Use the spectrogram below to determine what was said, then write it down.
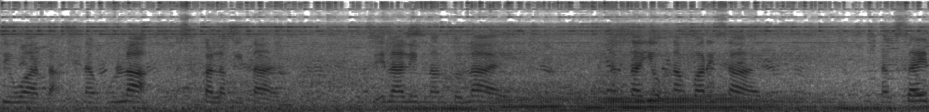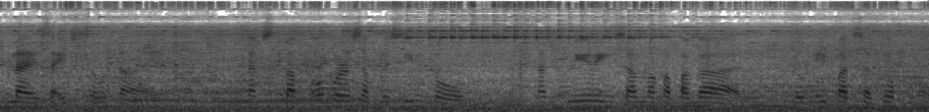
Diwata, nagmula sa kalangitan, sa ilalim ng tulay, nagtayo ng parisan, nag-sideline sa Ipsota, nag-stop over sa presinto, nag-clearing sa Makapagal, lumipat sa Jokno,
